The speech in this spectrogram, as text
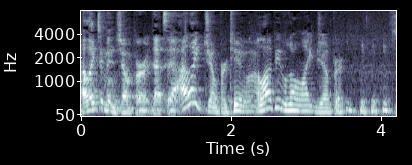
I liked him in Jumper that's it I like Jumper too. A lot of people don't like Jumper. It's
